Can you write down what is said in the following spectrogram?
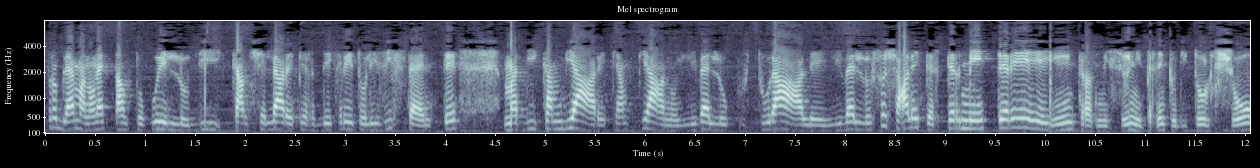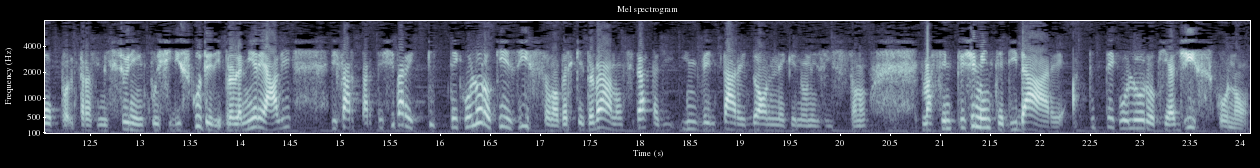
problema non è tanto quello di cancellare per decreto l'esistente, ma di cambiare pian piano il livello culturale, il livello sociale per permettere in trasmissioni, per esempio di talk show, trasmissioni in cui si discute di problemi reali, di far partecipare tutte coloro che esistono, perché il problema non si tratta di inventare donne che non esistono, ma semplicemente di dare a tutte coloro che agiscono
